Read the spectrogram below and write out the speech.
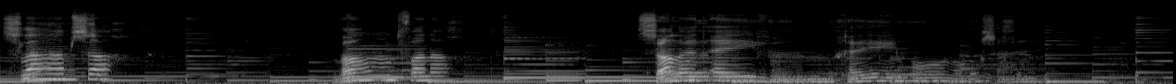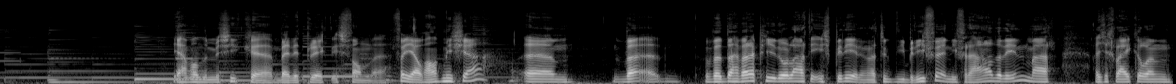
Slaap zacht, want vannacht zal het even geen oorlog zijn. Ja, want de muziek eh, bij dit project is van, eh, van jouw hand, Misha. Ehm, wa- wa- waar, heb je je door laten inspireren? Natuurlijk die brieven en die verhalen erin, maar had je gelijk al een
